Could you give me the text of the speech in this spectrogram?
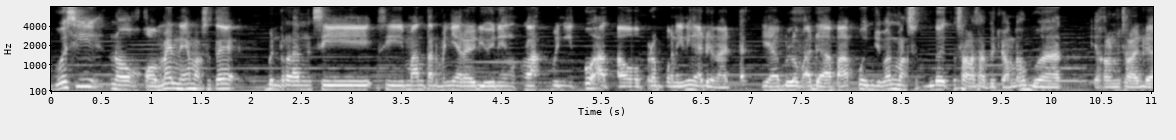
Gue sih no comment ya maksudnya beneran si si mantan penyiar radio ini yang ngelakuin itu atau perempuan ini nggak ada nggak ada ya belum ada apa pun. Cuman maksud gue itu salah satu contoh buat ya kalau misalnya ada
